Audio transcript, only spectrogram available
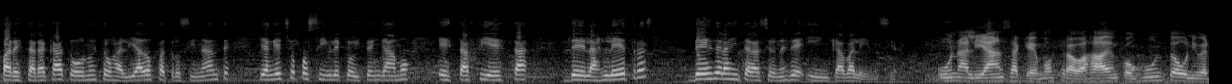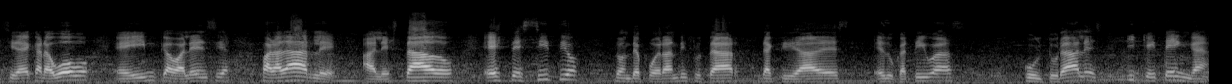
para estar acá, todos nuestros aliados patrocinantes que han hecho posible que hoy tengamos esta fiesta de las letras desde las instalaciones de Inca Valencia. Una alianza que hemos trabajado en conjunto, Universidad de Carabobo e Inca Valencia, para darle al Estado este sitio donde podrán disfrutar de actividades educativas, culturales y que tengan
